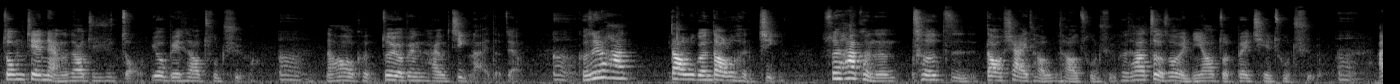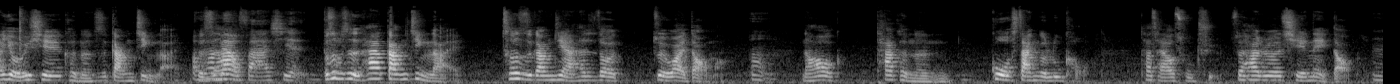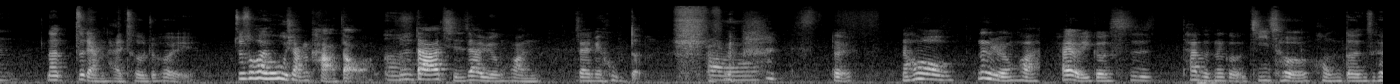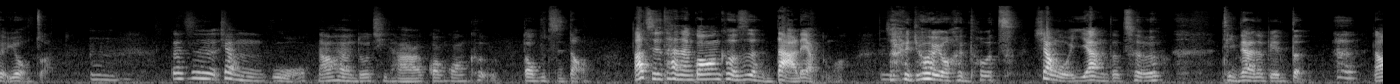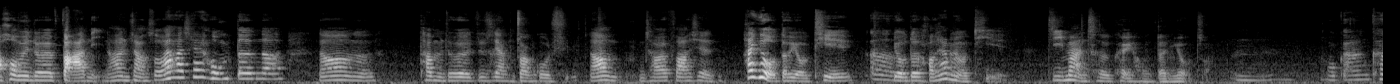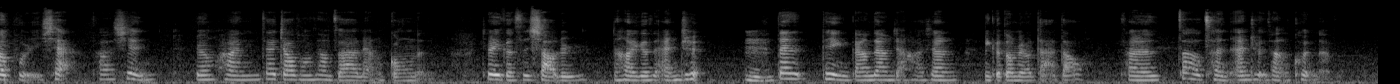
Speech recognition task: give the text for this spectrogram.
中间两个是要继续走，右边是要出去嘛，嗯然后可最右边还有进来的这样。嗯可是因为它道路跟道路很近，所以它可能车子到下一条路它要出去，可是它这个时候已经要准备切出去了。嗯，啊，有一些可能是刚进来，哦，可是他没有发现，不是不是，他刚进来，车子刚进来，他是到最外道嘛，嗯。然后他可能过三个路口，他才要出去，所以他就会切内道。嗯。那这两台车就会就是会互相卡到啊，嗯。就是大家其实，在圆环在那边互等。哦，对，然后那个圆环还有一个是它的那个机车红灯是可以右转，嗯。但是像我，然后还有很多其他观光客都不知道。然后其实台南观光客是很大量的嘛，所以就会有很多车像我一样的车停在那边等。然后后面就会扒你，然后你想说啊，现在红灯呢、然后呢，他们就会就这样转过去，然后你才会发现，它有的有贴，嗯，有的好像没有贴。机慢车可以红灯右转，嗯我刚刚科普了一下，发现圆环在交通上主要有两个功能，就一个是效率，然后一个是安全。嗯，但听你刚刚这样讲，好像一个都没有达到，反而造成安全上的困难。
